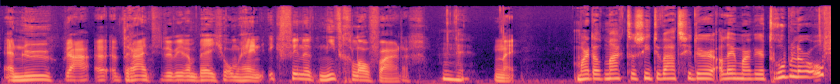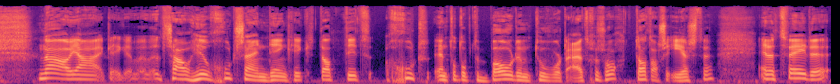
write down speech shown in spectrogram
En nu ja, uh, draait hij er weer een beetje omheen. Ik vind het niet geloofwaardig. Nee. Nee. Maar dat maakt de situatie er alleen maar weer troebeler op? Nou ja, kijk, het zou heel goed zijn, denk ik... dat dit goed en tot op de bodem toe wordt uitgezocht. Dat als eerste. En het tweede,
